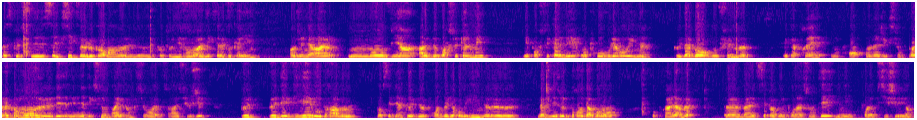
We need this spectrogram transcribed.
Parce que ça excite le corps, hein, quand on est vraiment addict à la cocaïne. En général, on en vient à devoir se calmer. Et pour se calmer, on trouve l'héroïne, que d'abord on fume, et qu'après on prend en injection. Voilà comment euh, une addiction, par exemple, sur, un- sujet, peut, dévier au drame. hein. Pensez bien que de prendre de l'héroïne, euh, même les autres drogues avant, hein, au préalable, euh, bah, c'est pas bon pour la santé ni pour la psyché. hein.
